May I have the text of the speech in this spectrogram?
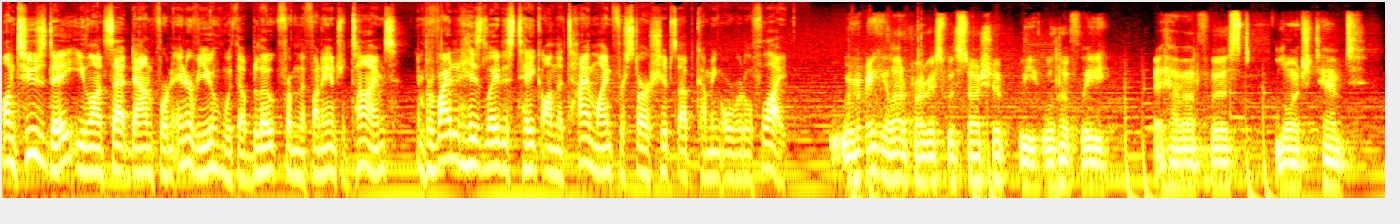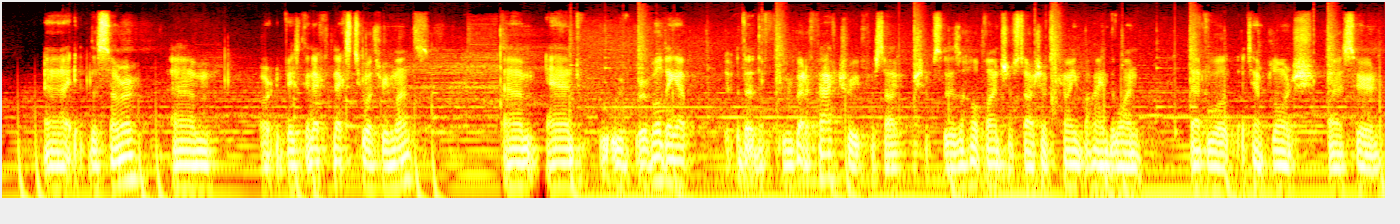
On Tuesday, Elon sat down for an interview with a bloke from the Financial Times and provided his latest take on the timeline for Starship's upcoming orbital flight. We're making a lot of progress with Starship. We will hopefully have our first launch attempt uh, this summer, um, or basically next next two or three months. Um, and we're building up the, the, we've got a factory for starships, so there's a whole bunch of starships coming behind the one that will attempt launch uh, soon.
